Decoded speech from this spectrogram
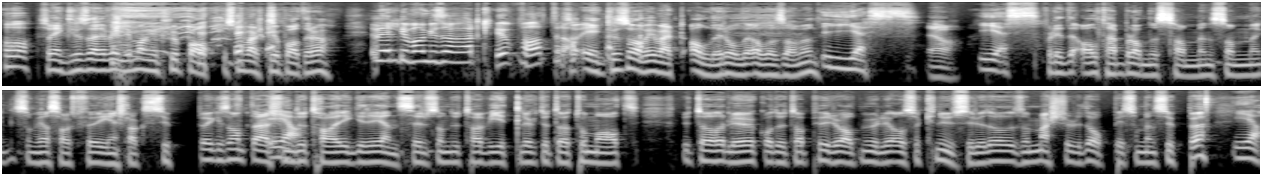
så egentlig så er det veldig mange som har vært Kleopatra. veldig mange som har vært Kleopatra. Så egentlig så har vi vært alle roller, alle sammen. Yes. Ja. yes. Fordi det, alt her blandes sammen, som, som, vi har sagt før, i en slags suppe. ikke sant? Det er som du tar ingredienser, som du tar hvitløk, du tar tomat, du tar løk og du tar purre og alt mulig, og så knuser du det og så masher du det oppi som en suppe. Ja.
